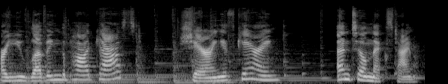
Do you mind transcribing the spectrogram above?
Are you loving the podcast? Sharing is caring. Until next time.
